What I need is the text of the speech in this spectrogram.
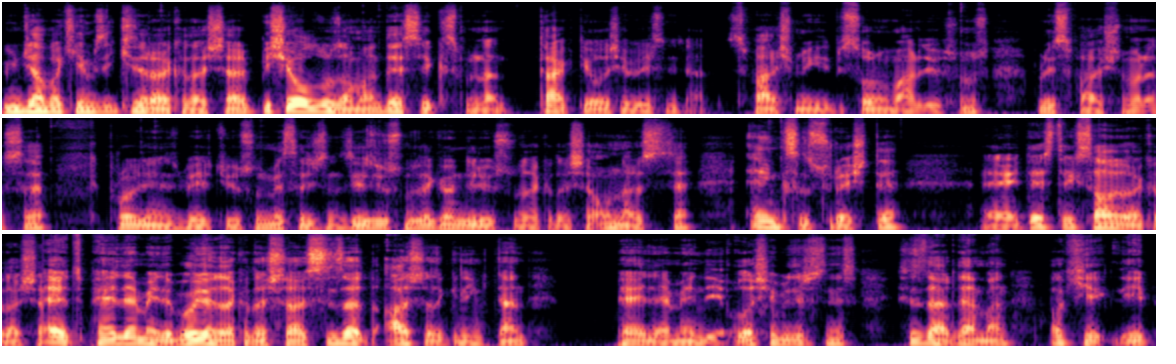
Güncel bakiyemiz 2 lira arkadaşlar. Bir şey olduğu zaman destek kısmından tak diye ulaşabilirsiniz. Yani siparişimle ilgili bir sorun var diyorsunuz. Buraya sipariş numarası. Probleminizi belirtiyorsunuz. Mesajınızı yazıyorsunuz ve gönderiyorsunuz arkadaşlar. Onlar size en kısa süreçte e, destek sağlıyor arkadaşlar. Evet PLM'de böyle arkadaşlar sizler de aşağıdaki linkten PLM diye ulaşabilirsiniz. Sizler de hemen bakiye ekleyip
